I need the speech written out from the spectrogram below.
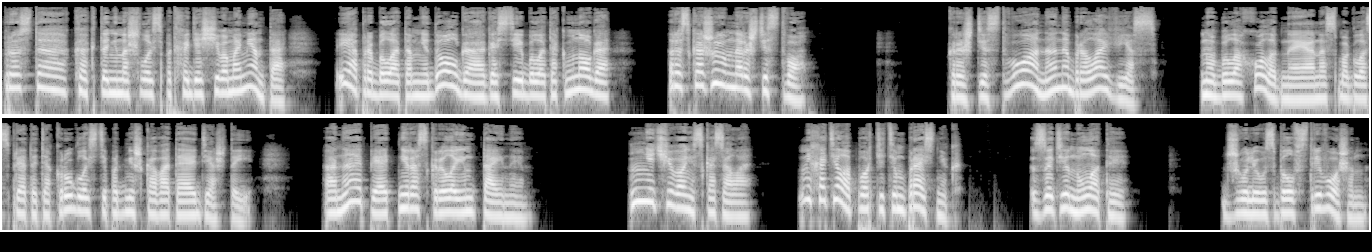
«Просто как-то не нашлось подходящего момента. Я пробыла там недолго, а гостей было так много. Расскажу им на Рождество». К Рождеству она набрала вес, но было холодно, и она смогла спрятать округлости под мешковатой одеждой. Она опять не раскрыла им тайны. Ничего не сказала. Не хотела портить им праздник. Затянула ты. Джулиус был встревожен.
